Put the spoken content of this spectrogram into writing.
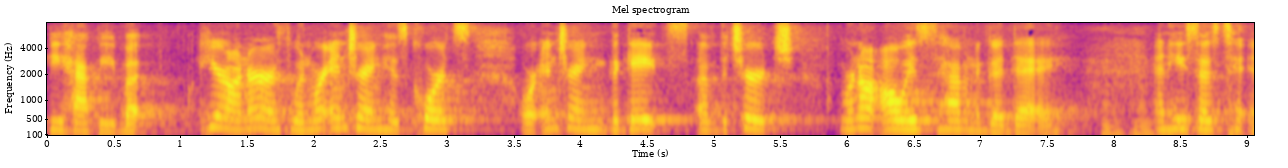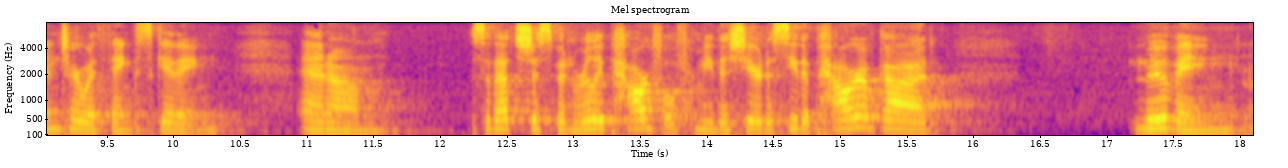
be happy, but here on earth, when we're entering his courts or entering the gates of the church, we're not always having a good day. And he says to enter with thanksgiving. And um, so that's just been really powerful for me this year to see the power of God moving Yeah.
